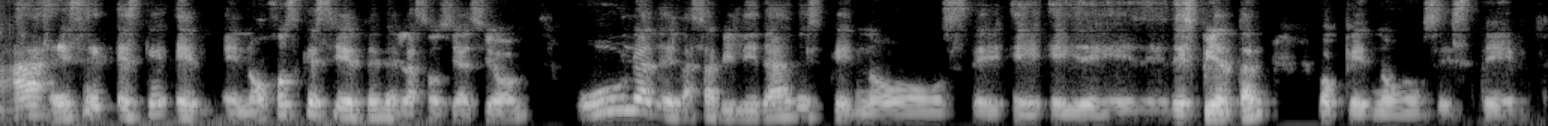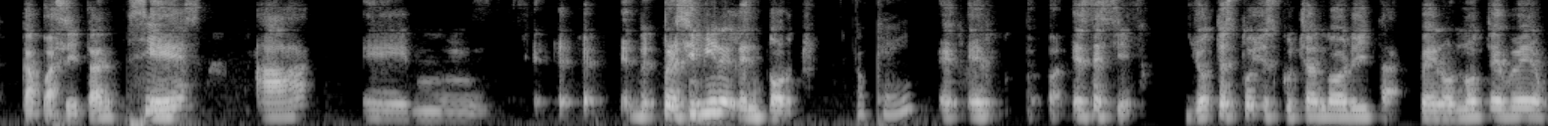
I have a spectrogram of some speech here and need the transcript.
ah, es, es que en, Ojos que Sienten, en la asociación, una de las habilidades que nos eh, eh, eh, despiertan o que nos este, capacitan es a em, percibir el entorno. Okay. es decir, yo te estoy escuchando ahorita, pero no te veo,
